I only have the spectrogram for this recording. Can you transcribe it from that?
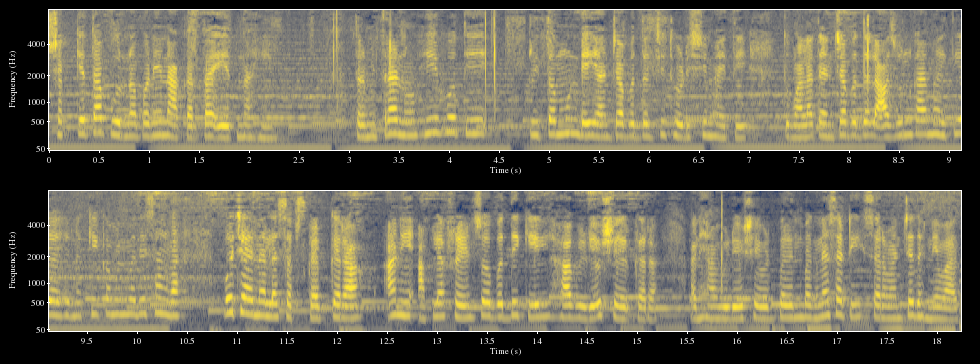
शक्यता पूर्णपणे नाकारता येत नाही. तर मित्रांनो ही होती प्रीतम मुंडे यांच्याबद्दलची थोडीशी माहिती. तुम्हाला त्यांच्याबद्दल अजून काय माहिती आहे नक्की कमेंटमध्ये सांगा. व चॅनलला सबस्क्राईब करा आणि आपल्या फ्रेंड्ससोबत देखील हा व्हिडिओ शेअर करा. आणि हा व्हिडिओ शेवटपर्यंत बघण्यासाठी सर्वांचे धन्यवाद.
